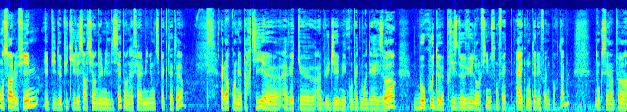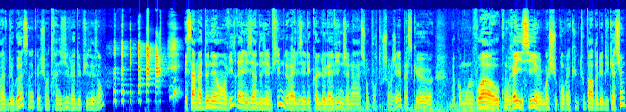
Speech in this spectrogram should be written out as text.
On sort le film, et puis depuis qu'il est sorti en 2017, on a fait un million de spectateurs. alors qu'on est parti euh, avec euh, un budget mais complètement dérisoire. Beaucoup de prises de vue dans le film sont faites avec mon téléphone portable, donc c'est un peu un rêve de gosse hein, que je suis en train de vivre là depuis deux ans. Et ça m'a donné envie de réaliser un deuxième film, de réaliser l'école de la vie, une génération pour tout changer, parce que, euh, bah, comme on le voit au congrès ici, euh, moi je suis convaincu que tout part de l'éducation.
